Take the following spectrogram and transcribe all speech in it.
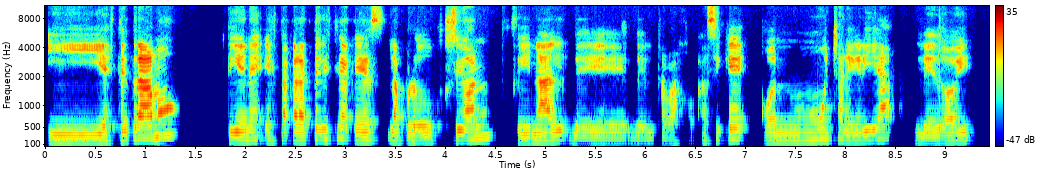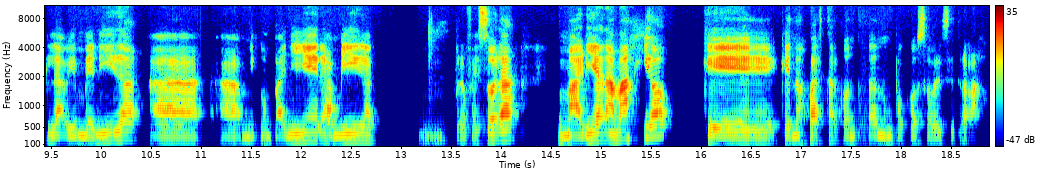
Y este tramo tiene esta característica que es la producción final del trabajo. Así que con mucha alegría le doy la bienvenida a, mi compañera, amiga, mm, profesora Mariana Maggio, que, que, nos va a estar contando un poco sobre ese trabajo.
